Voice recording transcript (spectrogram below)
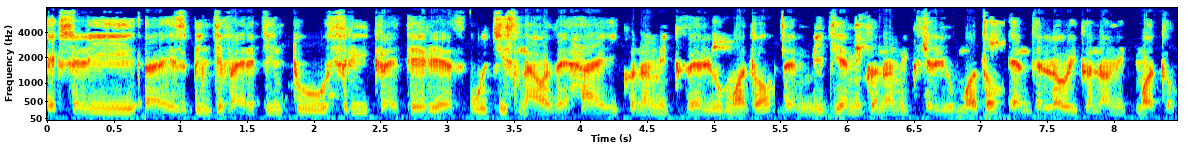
actually uh, has been divided into three criteria, which is now the high economic value model, the medium economic value model, and the low economic model.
